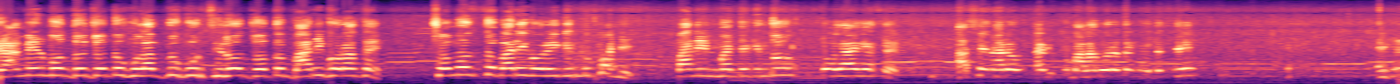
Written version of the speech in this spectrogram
গ্রামের মধ্যে যত গোলাপ পুকুর ছিল, যত বাড়ি ঘর আছে, সমস্ত বাড়ি ঘরে কিন্তু পানি, পানির মধ্যে কিন্তু তলায় গেছে। আসেন আরও একটু ভালো করে দেখাইতেছি। এই যে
